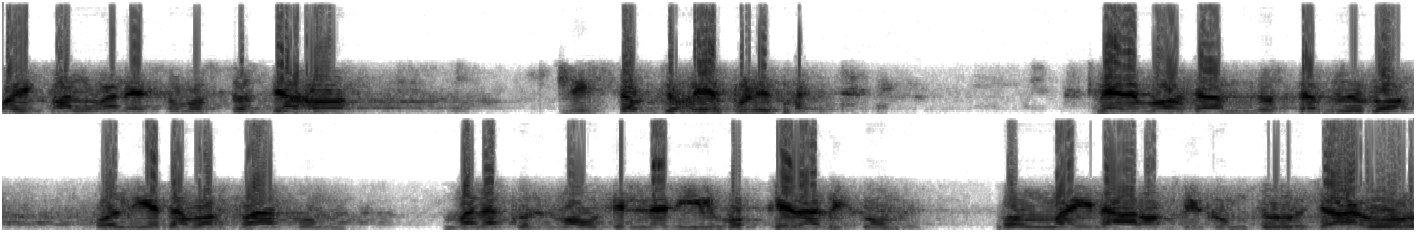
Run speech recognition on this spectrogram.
ওই পালমানের সমস্ত দেহ নিস্তব্ধ হয়ে পড়ে থাকে। মেরে মহাম দোস্তা বুর্গ বলিয়ে দেওয়া ফাকুম মালাকুল মৌতিল্লাদি বক্কেরা বিকুম হুম মাইলা তুর জাহুর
